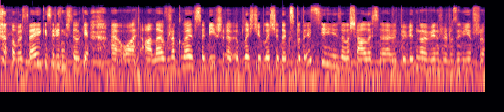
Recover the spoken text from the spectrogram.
або все якісь різні штуки. Е, от але вже коли все більше ближче і ближче до експедиції залишалося, відповідно він вже розумів, що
